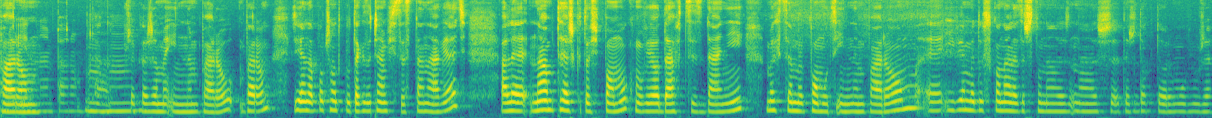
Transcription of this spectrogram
parom innym parom. tak, Mhm. przekażemy innym parom, parom, gdzie ja na początku tak zaczęłam się zastanawiać, ale nam też ktoś pomógł, mówię o dawcy z Danii, my chcemy pomóc innym parom e, i wiemy doskonale, zresztą nasz, też doktor mówił, że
